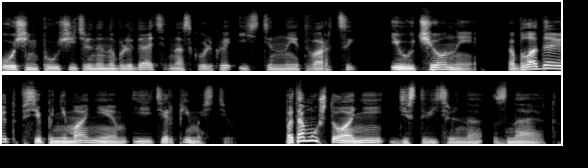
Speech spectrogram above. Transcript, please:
Очень поучительно наблюдать, насколько истинные творцы и ученые обладают всепониманием и терпимостью, потому что они действительно знают.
